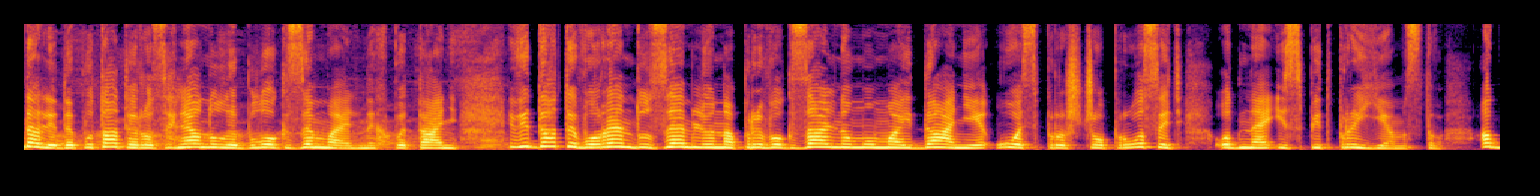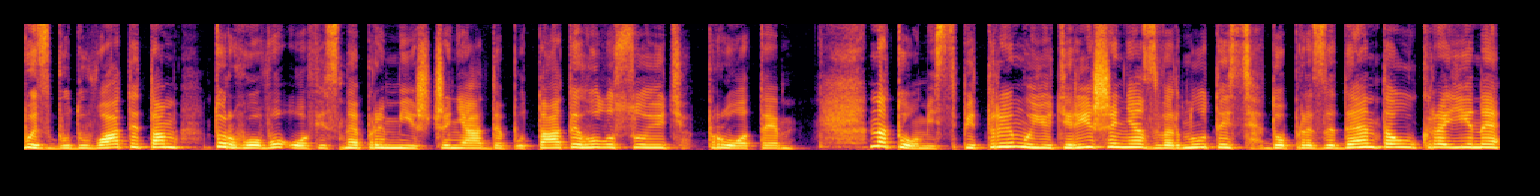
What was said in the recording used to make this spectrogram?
Далі депутати розглянули блок земельних питань. Віддати в оренду землю на привокзальному майдані. Ось про що просить одне із підприємств, аби збудувати там торгово-офісне приміщення. Депутати голосують проти. Натомість підтримують рішення звернутись до президента України,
